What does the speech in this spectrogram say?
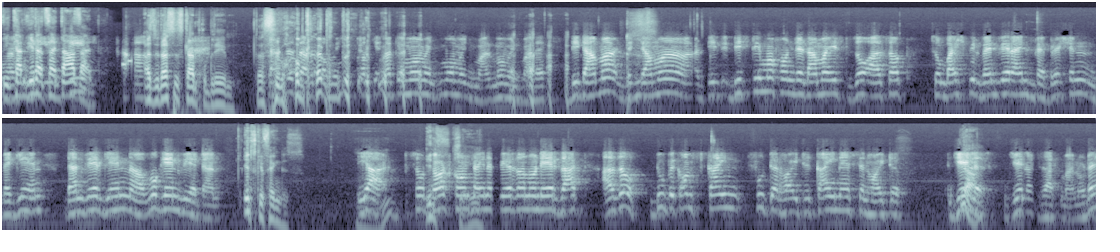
Die Ah, kann jederzeit da sein. Also das ist kein Problem. Das ist Das ist überhaupt aber kein. Problem. Okay, okay, Moment, Moment mal, Moment mal. hä? Die Dame, die Dame, die, die Stimme von der Dame ist so, als ob zum Beispiel, wenn wir ein Verbrechen begehen, dann wir gehen, äh, wo gehen wir dann? Ins Gefängnis. Ja, so Ins dort kommt Jail. eine Person und er sagt, also du bekommst kein Futter heute, kein Essen heute. Jailer, Jailer sagt man, oder?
